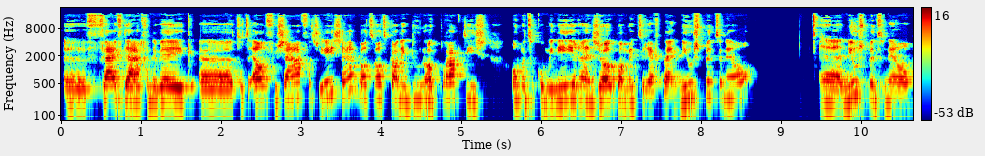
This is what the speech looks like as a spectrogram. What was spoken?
uh, vijf dagen in de week tot elf uur s avonds is. Hè? Wat, wat kan ik doen ook praktisch om het te combineren? En zo kwam ik terecht bij nieuws.nl. Uh, Nieuws.nl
